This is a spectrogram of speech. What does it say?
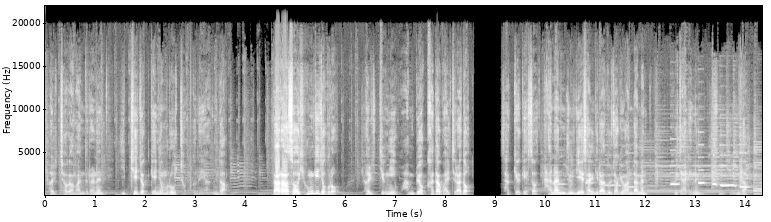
혈처가 만들어낸 입체적 개념으로 접근해야 합니다. 따라서 형기적으로 혈증이 완벽하다고 할지라도 사격에서 단 한 줄기의 살기라도 작용한다면 그 자리는 승진입니다.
